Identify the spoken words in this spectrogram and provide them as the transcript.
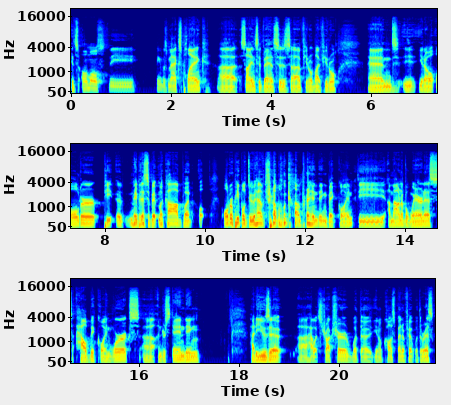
it's almost the I think it was Max Planck, uh, Science Advances, uh, Funeral by Funeral, and you know, older pe- uh, maybe that's a bit macabre, but older people do have trouble comprehending Bitcoin. The amount of awareness, how Bitcoin works, uh, understanding how to use it, uh, how it's structured, what the you know cost benefit, what the risk.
